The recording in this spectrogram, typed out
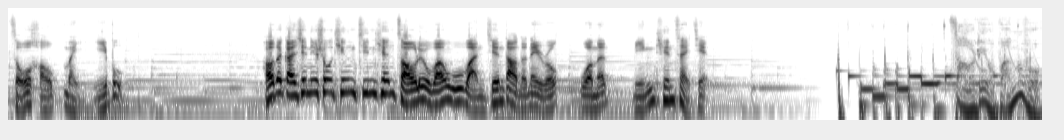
走好每一步。好的，感谢您收听今天早六晚五晚间档的内容，我们明天再见。早六晚五，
